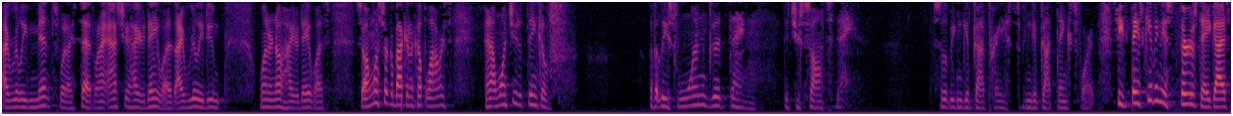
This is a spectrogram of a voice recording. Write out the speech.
I really meant what I said. When I asked you how your day was, I really do want to know how your day was. So I'm going to circle back in a couple hours, and I want you to think of of at least one good thing that you saw today so that we can give God praise, so we can give God thanks for it. See, Thanksgiving is Thursday, guys,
